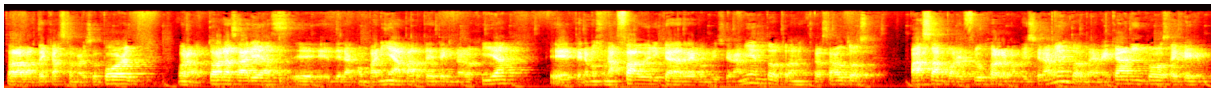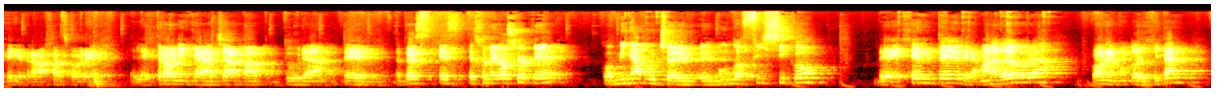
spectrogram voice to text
toda la parte de Customer Support, bueno, todas las áreas eh, de la compañía, aparte de tecnología. Eh, tenemos una fábrica de reacondicionamiento, todos nuestros autos pasan por el flujo de recondicionamiento, donde hay mecánicos, hay gente que trabaja sobre electrónica, chapa, pintura. Eh, entonces es, es, un negocio que combina mucho el, mundo físico de gente, de la mano de obra, con el mundo digital.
